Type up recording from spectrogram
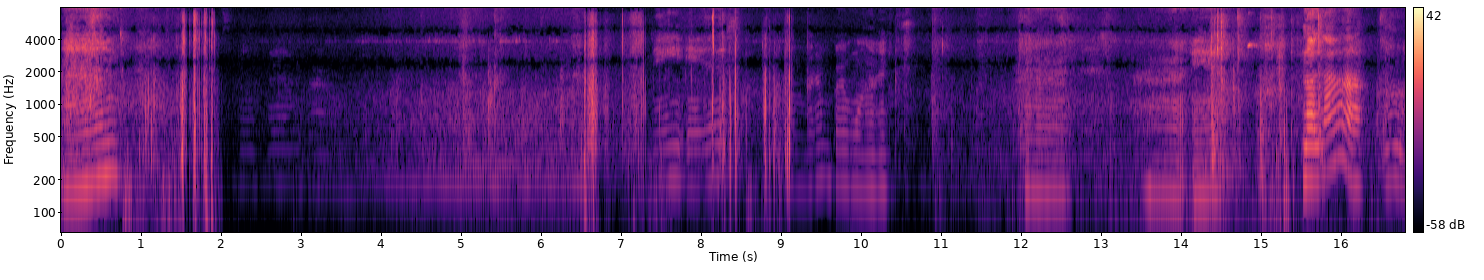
And today is November 1. Uh, uh, and Lola, Hmm.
